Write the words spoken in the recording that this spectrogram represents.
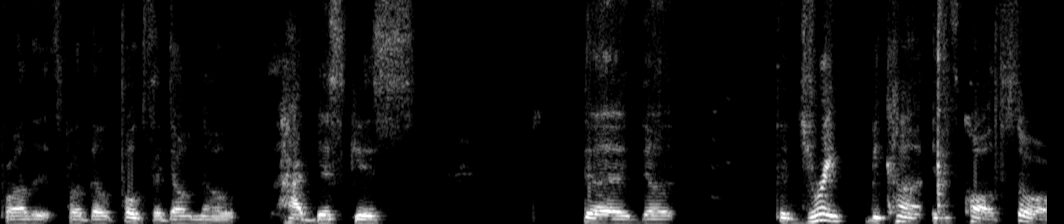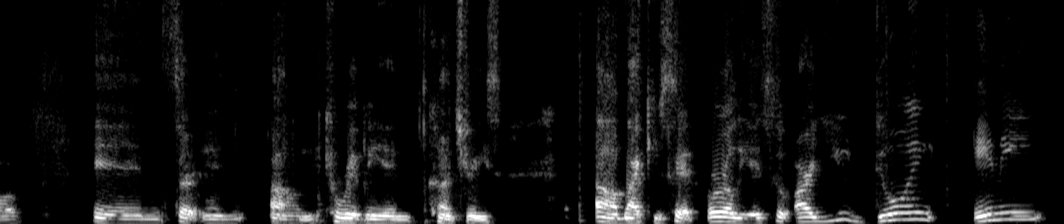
for others, for the folks that don't know, hibiscus. The the the drink become is called sorrel in certain um, Caribbean countries, um, like you said earlier. So, are you doing any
